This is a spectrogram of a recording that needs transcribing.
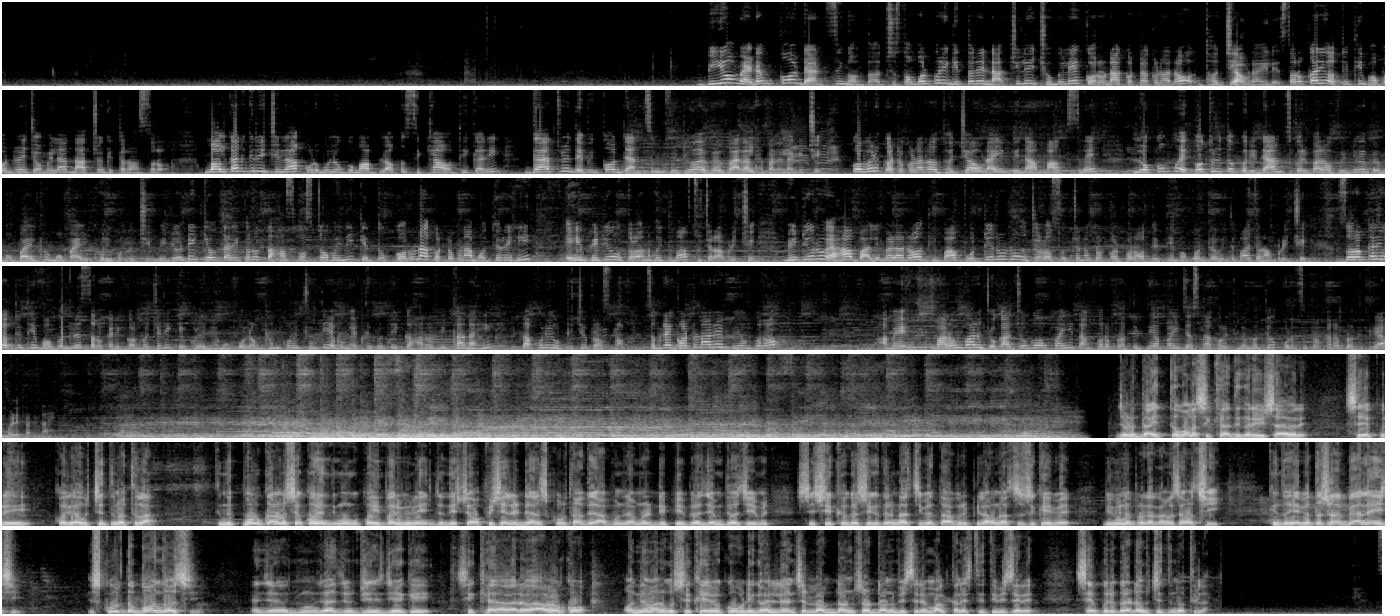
ବିଓ ମ୍ୟାଡାମ୍ଙ୍କ ଡ୍ୟାନ୍ସିଂ ଅନ୍ଦାଜ ସମ୍ବଲପୁରୀ ଗୀତରେ ନାଚିଲେ ଝୁମିଲେ କରୋନା କଟକଣାର ଧଜିଆ ଉଡ଼ାଇଲେ ସରକାରୀ ଅତିଥି ଭବନରେ ଜମିଲା ନାଚ ଗୀତର ଆସର ମାଲକାନଗିରି ଜିଲ୍ଲା କୁଡ଼ମୁଲୁ ଗୁମା ବ୍ଲକ ଶିକ୍ଷା ଅଧିକାରୀ ଗାୟତ୍ରୀ ଦେବୀଙ୍କ ଡ୍ୟାନ୍ସିଂ ଭିଡିଓ ଏବେ ଭାଇରାଲ ହେବାରେ ଲାଗିଛି କୋଭିଡ କଟକଣାର ଧଜ୍ଜା ଉଡ଼ାଇ ବିନା ମାସ୍କରେ ଲୋକଙ୍କୁ ଏକତ୍ରିତ କରି ଡ୍ୟାନ୍ସ କରିବାର ଭିଡିଓ ଏବେ ମୋବାଇଲରୁ ମୋବାଇଲ ଘୁରି ବୁଲୁଛି ଭିଡିଓଟି କେଉଁ ତାରିଖର ତାହା ସ୍ପଷ୍ଟ ହୋଇନି କିନ୍ତୁ କରୋନା କଟକଣା ମଧ୍ୟରେ ହିଁ ଏହି ଭିଡିଓ ଉତ୍ତୋଳନ ହୋଇଥିବା ସୂଚନା ମିଳିଛି ଭିଡିଓରୁ ଏହା ବାଲିମେଳାର ଥିବା ପୋଟେରୁର ଜଳସେଚନ ପ୍ରକଳ୍ପର ଅତିଥି ଭବନରେ ହୋଇଥିବା ଜଣାପଡ଼ିଛି ସରକାରୀ ଅତିଥି ଭବନରେ ସରକାରୀ କର୍ମଚାରୀ କିଭଳି ନିୟମକୁ ଉଲ୍ଲଂଘନ କରୁଛନ୍ତି ଏବଂ ଏଥିପ୍ରତି କାହାର ତାର ନିଘା ନାହିଁ ତାକୁ ନେଇ ଉଠିଛି ପ୍ରଶ୍ନ ସେପଟେ ଘଟଣାରେ ବିଓଙ୍କର ଆମେ ବାରମ୍ବାର ଯୋଗାଯୋଗ ପାଇଁ ତାଙ୍କର ପ୍ରତିକ୍ରିୟା ପାଇଁ ଚେଷ୍ଟା କରିଥିଲେ ମଧ୍ୟ କୌଣସି ପ୍ରକାର ପ୍ରତିକ୍ରିୟା ମିଳିପାରିନାହିଁ ଜଣେ ଦାୟିତ୍ୱବାନ ଶିକ୍ଷା ଅଧିକାରୀ ହିସାବରେ ସେ ଏପରି କରିବା ଉଚିତ ନଥିଲା কিন্তু কেউ কারণ সে করতে মু কইপারি না যদি সে অফিসিয়ালি ড্যান্স করতে আপনার ডিপি যেমন অনেক শিক্ষক শিক্ষিতরে নাচবে তাপরে পিলা নাচ শিখাইবে বিভিন্ন প্রকার তাঁর সে অছি কিন্তু এবে তো সেটা ব্যান হয়েছি স্কুল তো বন্ধ অছি কি শিক্ষার আলোক মানুষ শিখাইবে কোভিড গাইডলাইন্স লকডাউন সটডাউন বিষয়ে মালকানগি স্থিতি বিষয়ে সেপরি করাটা উচিত নথিলা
